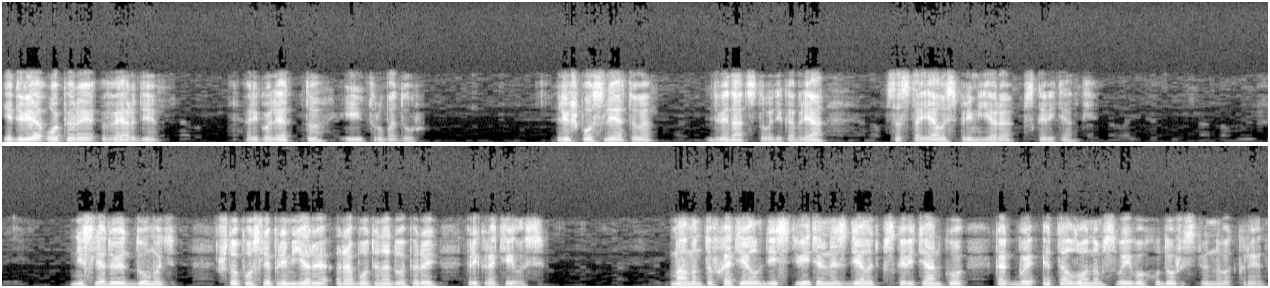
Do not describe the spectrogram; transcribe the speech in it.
и две оперы Верди «Риголетто» и «Трубадур». Лишь после этого, 12 декабря, состоялась премьера «Псковитянки». Не следует думать, что после премьеры работа над оперой прекратилась. Мамонтов хотел действительно сделать «Псковитянку» как бы эталоном своего художественного креда.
